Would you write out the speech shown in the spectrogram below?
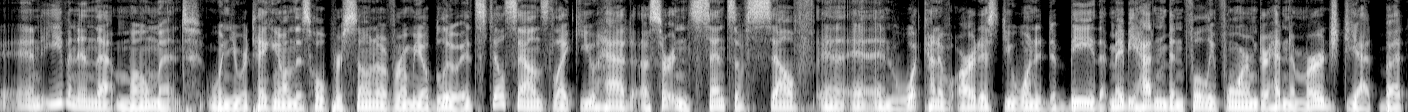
And even in that moment when you were taking on this whole persona of Romeo Blue, it still sounds like you had a certain sense of self and, and what kind of artist you wanted to be that maybe hadn't been fully formed or hadn't emerged yet. But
